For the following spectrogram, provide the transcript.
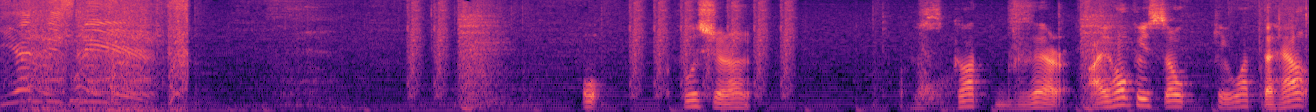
The end is near! Oh, Fusion. He's got there. I hope he's okay. What the hell?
